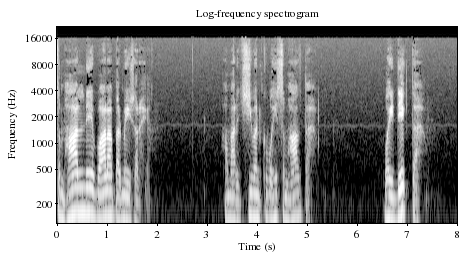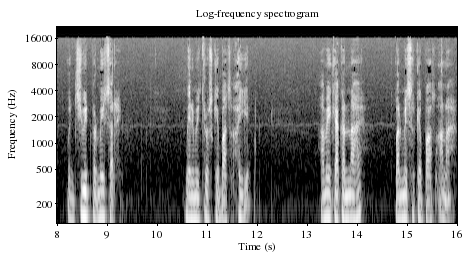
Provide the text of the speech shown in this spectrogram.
संभालने वाला परमेश्वर है। हमारे जीवन को वही संभालता है। वही देखता है। वो जीवित परमेश्वर है। मेरे मित्रों, उसके पास आइए। हमें क्या करना है? परमेश्वर के पास आना है।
